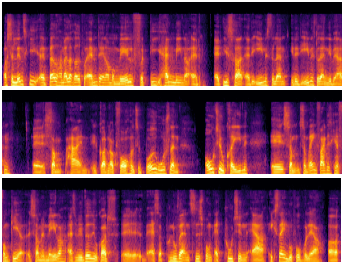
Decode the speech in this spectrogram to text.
Og Zelensky øh, bad ham allerede på anden dagen om at male, fordi han mener, at, at Israel er det eneste land, et af de eneste lande i verden, øh, som har en, et godt nok forhold til både Rusland og til Ukraine, øh, som, som rent faktisk kan fungere som en maler. Altså vi ved jo godt, øh, altså på nuværende tidspunkt, at Putin er ekstremt upopulær, og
